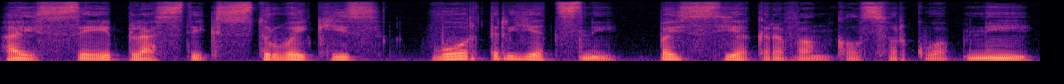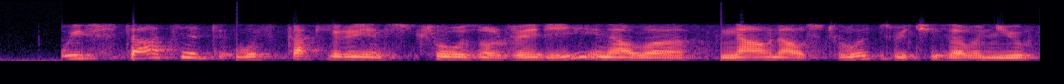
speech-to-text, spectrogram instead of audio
Hy sê plastiek strooitjies word reeds nie by sekere winkels verkoop nie. We've started with cutlery and straws already in our Now Now stores, which is our new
